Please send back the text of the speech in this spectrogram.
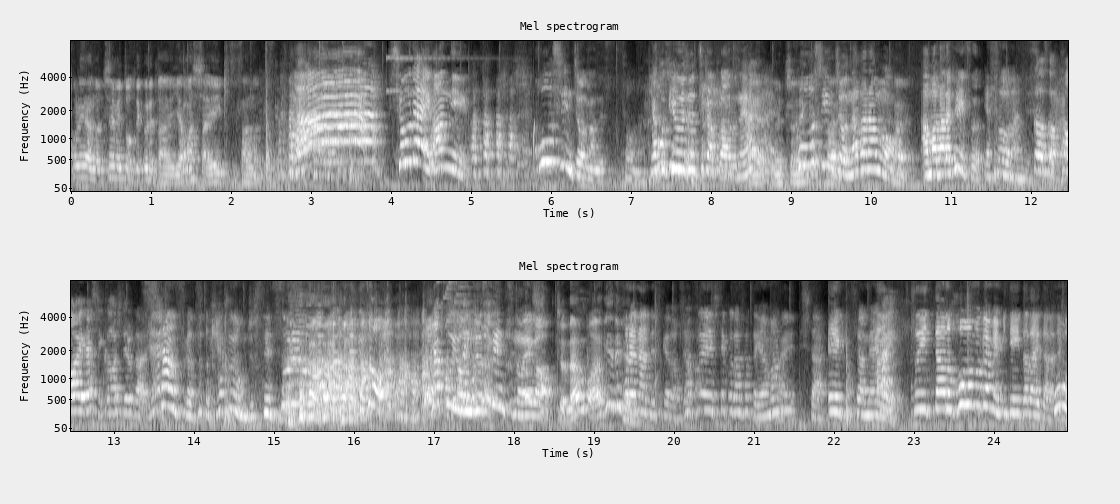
これあのちなみに撮ってくれた山下英吉さんなんですけど。ああ、初代犯人。高身長なんです。そうなんです。190近くあるね。はい。高身長ながらも、はい。甘だれフェイス。いやそうなんです。そうそう可愛らしい顔してるからね。スタンスがずっと140センチ。それを分かってて、そう。140センチの笑顔。ちょ何もあげれへん。これなんですけど撮影してくださった山はい。下英吉さんね、はい。ツイッターのホーム画面見ていただいたらね、は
